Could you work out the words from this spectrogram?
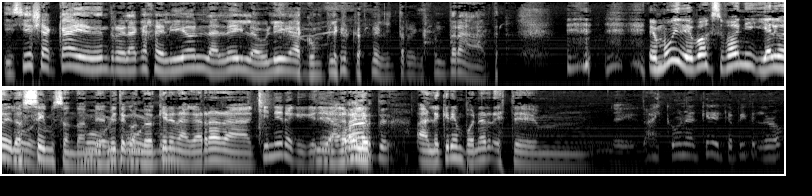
Y si ella cae dentro de la caja del guion, la ley la obliga a cumplir con el tra- contrato. Es muy de Box Bunny y algo de los Simpsons también. muy, ¿Viste? muy, Cuando muy. quieren agarrar a. ¿Quién era que Y quería a agarrarle? Bart- Ah, le quieren poner este. mm, eh, Ay, ¿cómo era? ¿Qué era el capítulo?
